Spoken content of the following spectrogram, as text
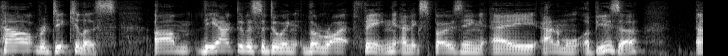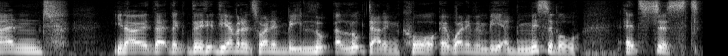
How ridiculous. Um, the activists are doing the right thing and exposing a animal abuser and you know that the, the, the, evidence won't even be look, uh, looked at in court it won't even be admissible it's just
